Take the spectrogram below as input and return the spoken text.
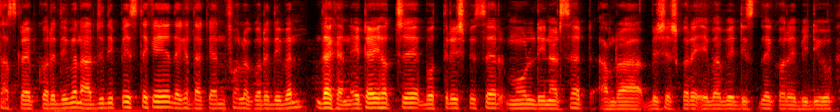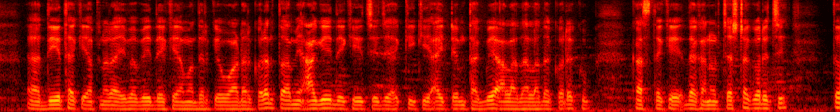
সাবস্ক্রাইব করে দিবেন। আর যদি পেজ থেকে দেখে থাকেন ফলো করে দিবেন। দেখেন, এটাই হচ্ছে বত্রিশ পিসের মূল ডিনার সেট আমরা বিশেষ করে এভাবে ডিসপ্লে করে ভিডিও দিয়ে থাকি, আপনারা এভাবেই দেখে আমাদেরকে অর্ডার করেন। তো আমি আগেই দেখিয়েছি যে কি কি আইটেম থাকবে, আলাদা আলাদা করে খুব কাছ থেকে দেখানোর চেষ্টা করেছি। তো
